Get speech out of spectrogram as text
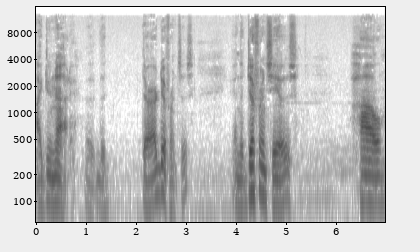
I do not. The, the, there are differences, and the difference is how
